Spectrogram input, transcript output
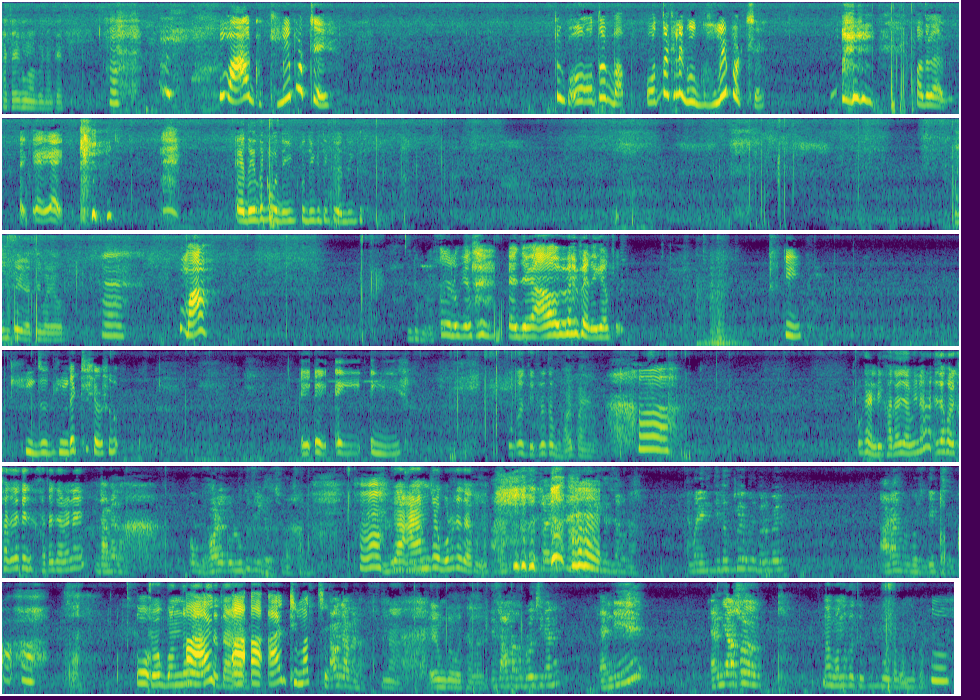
খাঁচায় ঘুমাবে না দেখ। ও মা ঘুমিয়ে পড়ছে? তো ও তো বাপ- ও তো খেলে ঘুমিয়ে পড়ছে। অত গাছ এই এই এদিকে থেকে ওদিক ওদিক থেকে ওদিকে ঘুম পেয়ে গেছে এবারে ওর হ্যাঁ মা লুকিয়েছে এই যে আবার ফেলে গেছে কি দেখছিস শুধু এই এই এই এই তোকে দেখলে তো ভয় পায়। আহ, ও ক্যান্ডি খাতায় যাবি না এই দেখো ওই খাতা থেকে খাতায় যাবে না যাবে না ও ঘরে লুকোচুরি করছে ওর হ্যাঁ আরাম করে বসেছে দেখো না না, একবার এদিক দিয়ে ঢুকবে, বেরোবে। আরাম করে বসে দেখছে চোখ বন্ধ হয়ে আসছে তার। আ- আ- আর ঝিমাচ্ছে তাও যাবে না। না এরকম করে বসে থাকবে। কিন্তু আমরা সব রয়েছি কেন ক্যান্ডি ক্যান্ডি আসো। না বন্ধ করতে ফোনটা বন্ধ কর।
